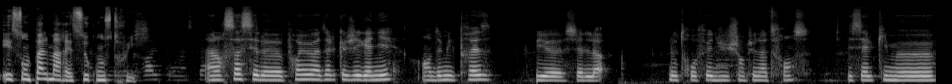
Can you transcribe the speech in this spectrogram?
et son palmarès se construit. Alors ça, c'est le premier battle que j'ai gagné en 2013. Puis euh, celle-là, le trophée du championnat de France. C'est celle qui me,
